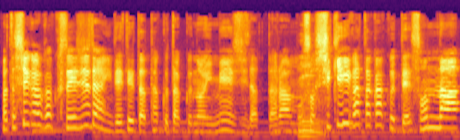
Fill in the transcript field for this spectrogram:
私が学生時代に出てたタクタクのイメージだったらもうそううん。敷居が高くてそんな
